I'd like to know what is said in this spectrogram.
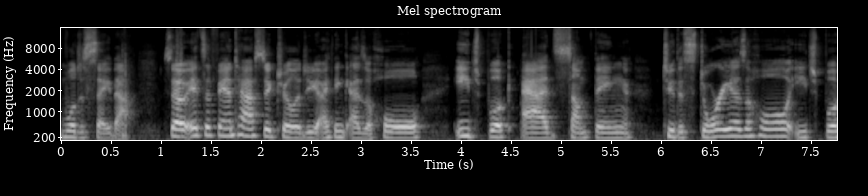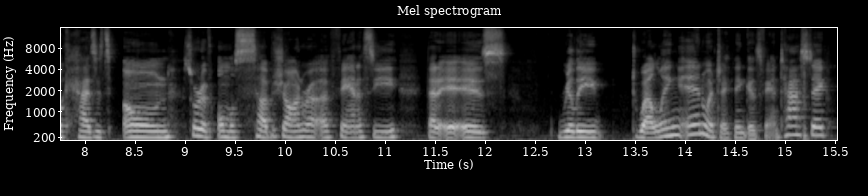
We'll just say that. So it's a fantastic trilogy. I think as a whole, each book adds something to the story as a whole. Each book has its own sort of almost subgenre of fantasy that it is really dwelling in, which I think is fantastic.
